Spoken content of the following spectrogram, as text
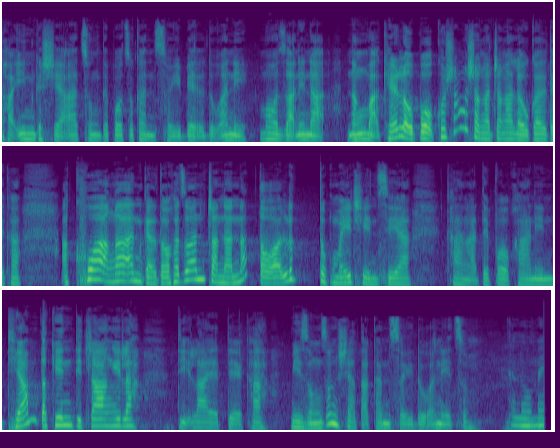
pha in ka sha a chung te po chu kan soi bel du ani. Mo zani na nang ma kher lo po ko sang sang atanga local te kha. A khwa anga an kal to kha chuan chana na to lut tuk mai chin sia. Kha nga te po khanin thiam takin ti tlangila ti la ya te kha. Mi zong zong sha ta kan soi du ani chu. Kalome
